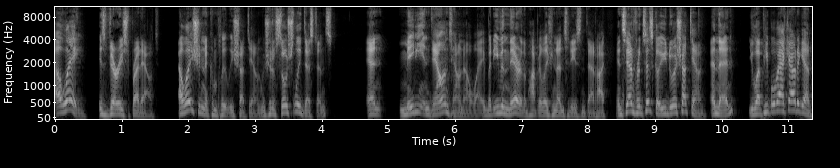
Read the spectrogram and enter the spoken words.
LA is very spread out. LA shouldn't have completely shut down. We should have socially distanced. And maybe in downtown LA, but even there, the population density isn't that high. In San Francisco, you do a shutdown and then you let people back out again.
